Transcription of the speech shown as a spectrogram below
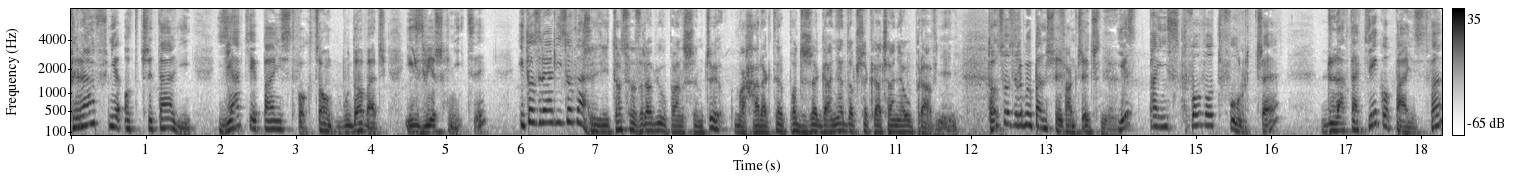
trafnie odczytali, jakie państwo chcą budować ich zwierzchnicy i to zrealizowali. Czyli to, co zrobił pan Szymczyk, ma charakter podżegania do przekraczania uprawnień. To, co zrobił pan Szymczyk, Faktycznie. jest państwowo-twórcze dla takiego państwa,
